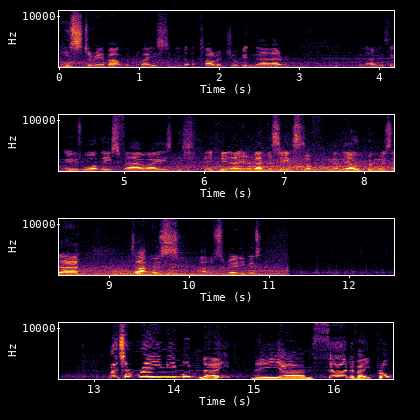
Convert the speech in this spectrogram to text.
history about the place, and you've got the claret jug in there, and you know you think who's walked these fairways, and you know you remember seeing stuff when the Open was there. So that was that was really good. Well, it's a rainy Monday, the um, 3rd of April,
